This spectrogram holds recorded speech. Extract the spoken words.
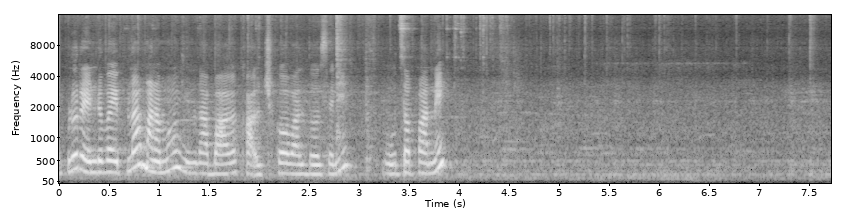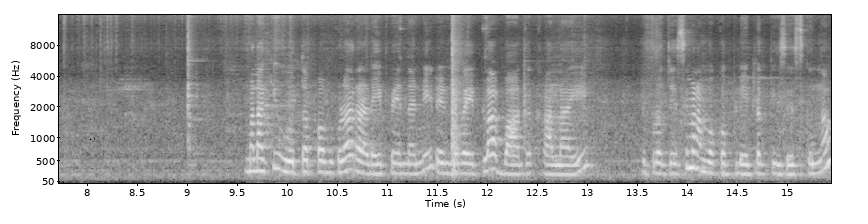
ఇప్పుడు రెండు వైపులా మనము ఇలా బాగా కాల్చుకోవాలి దోశని ఊతపాన్ని మనకి ఊతప్పం కూడా రెడీ అయిపోయిందండి. రెండు వైపులా బాగా కాలాయి. ఇప్పుడు వచ్చేసి మనం ఒక ప్లేట్లోకి తీసేసుకుందాం.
